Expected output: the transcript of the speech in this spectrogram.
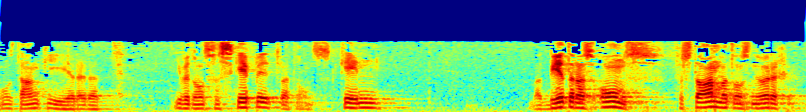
Ons dankie Here dat U wat ons geskep het, wat ons ken, wat beter as ons verstaan wat ons nodig het.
